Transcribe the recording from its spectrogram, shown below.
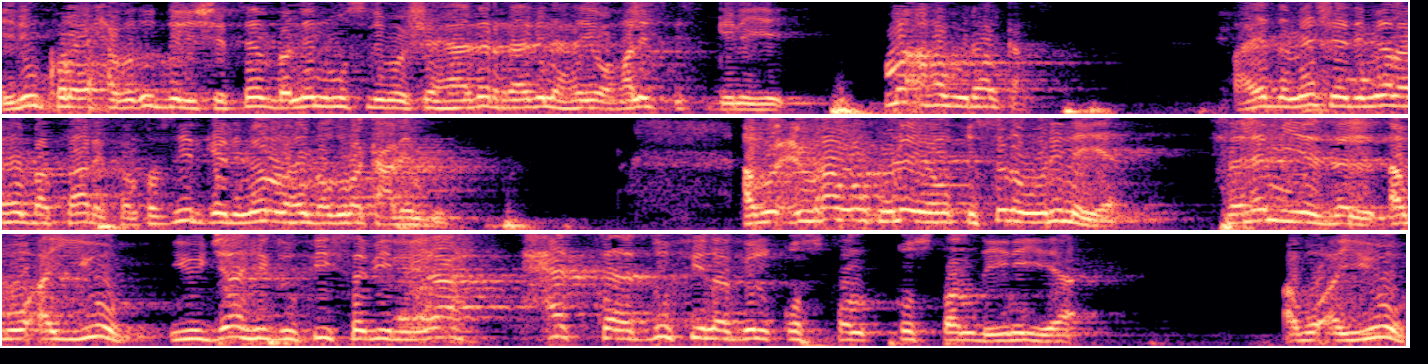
idinkuna waxaabad u deliishateenba nin muslim oo shahaado raadinahayo halis isgeliyey. Ma aha yidhi halkaas. Ayadda meesheedii meel ahayn baad saaraysaan tafsiirkeedii meel ahayn baad ula kacdeen buu abu cimraan wuxuu leeyahay qisada warinaya falam yazal abu ayub yujahidu fi sabiili illah xataa dufina bilqustandiniya abu ayub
